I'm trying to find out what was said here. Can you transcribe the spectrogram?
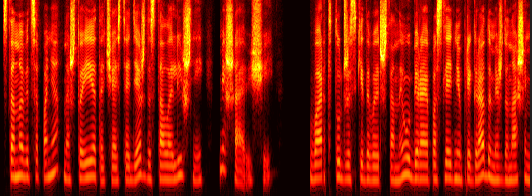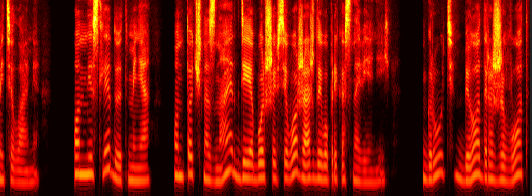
Становится понятно, что и эта часть одежды стала лишней, мешающей. Варт тут же скидывает штаны, убирая последнюю преграду между нашими телами. Он не следует меня. Он точно знает, где я больше всего жажду его прикосновений. Грудь, бедра, живот,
